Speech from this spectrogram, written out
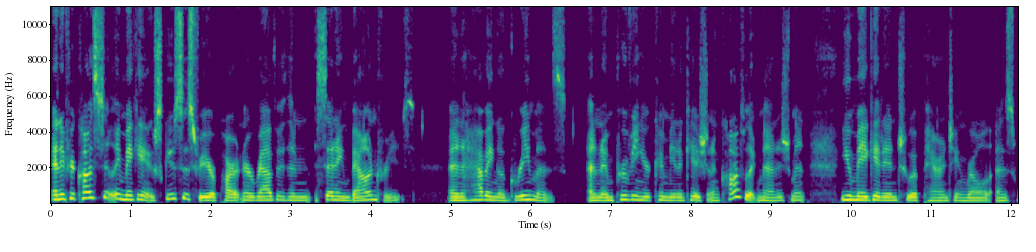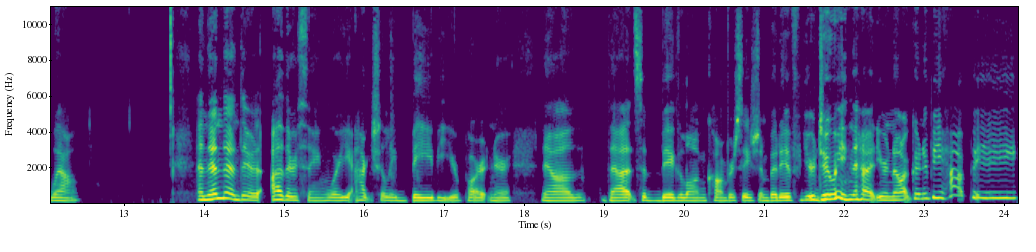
And if you're constantly making excuses for your partner rather than setting boundaries and having agreements and improving your communication and conflict management, you may get into a parenting role as well. And then there's the other thing where you actually baby your partner. Now, that's a big, long conversation, but if you're doing that, you're not going to be happy.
